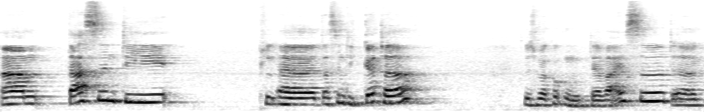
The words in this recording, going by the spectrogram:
Ähm, das sind die äh, das sind die Götter. Muss ich mal gucken. Der weiße, der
